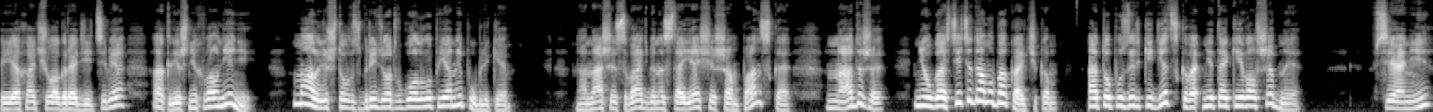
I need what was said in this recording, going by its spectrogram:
Я хочу оградить тебя от лишних волнений. Мало ли что взбредет в голову пьяной публике. На нашей свадьбе настоящее шампанское? Надо же! Не угостите даму бокальчиком, а то пузырьки детского не такие волшебные. Все они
